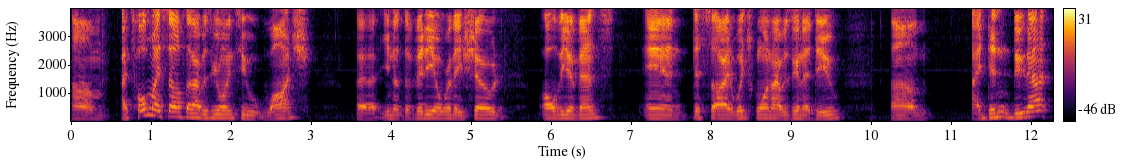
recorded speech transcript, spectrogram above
Um, I told myself that I was going to watch, uh, you know, the video where they showed all the events and decide which one I was gonna do. Um, I didn't do that,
